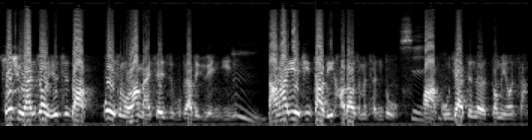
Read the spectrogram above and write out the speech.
索取完之后，你就知道为什么我要买这只股票的原因。嗯，然后它业绩到底好到什么程度？是啊，股价真的都没有涨，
